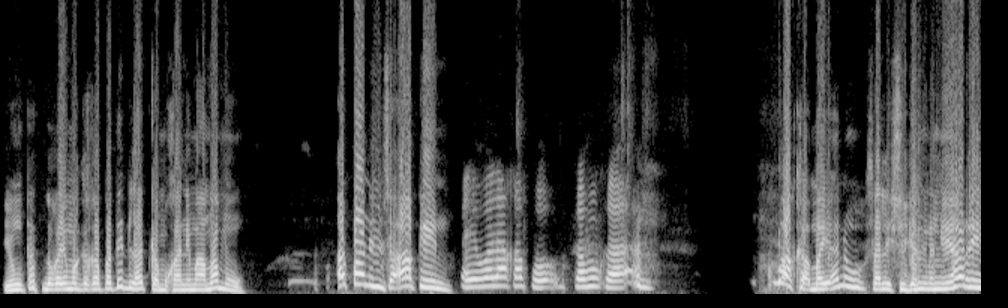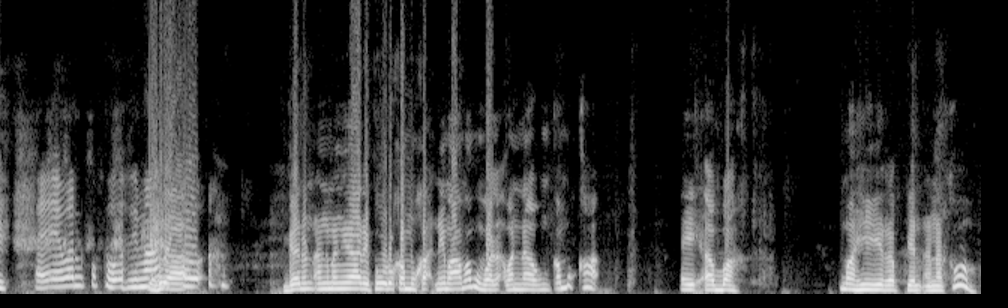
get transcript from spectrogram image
Yung tatlo kayong magkakapatid, lahat kamukha ni mama mo. Ah, paano yun sa akin? Ay, wala ka po. Kamukha. Baka may ano, salisigang nangyari. Ay, ewan ko po. Si mama Kaya- po. Ganon ang nangyari, puro kamukha ni mama mo, wala man na akong kamukha. Ay, aba, mahirap yan anak ko.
